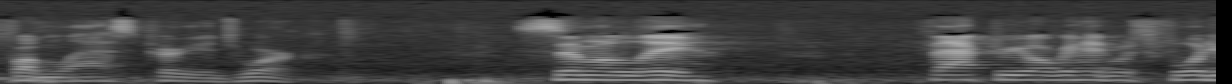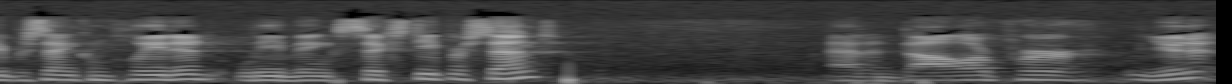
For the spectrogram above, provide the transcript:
from last period's work. Similarly, factory overhead was 40% completed, leaving 60% at a dollar per unit,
